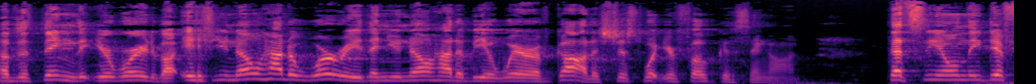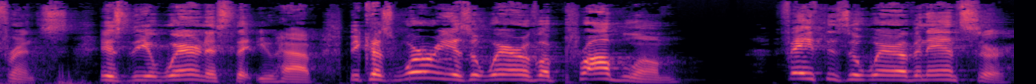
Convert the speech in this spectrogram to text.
of the thing that you're worried about. If you know how to worry, then you know how to be aware of God. It's just what you're focusing on. That's the only difference, is the awareness that you have. Because worry is aware of a problem. Faith is aware of an answer.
